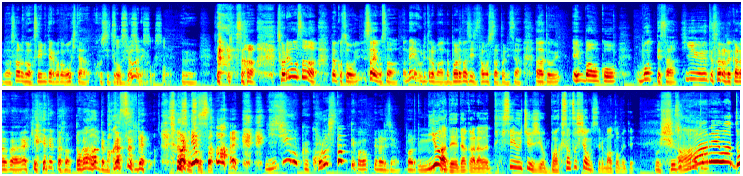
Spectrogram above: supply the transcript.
うん。まあ、猿の惑星みたいなことが起きた星ってそうそうことでしょあれはそうそう。うん、だからさそれをさなんかそう最後さねウルトラマンのバルタン星人倒した後にさあの円盤をこう持ってさヒューンって空の体が消えてったらさドカーンって爆発すんだよ。そうそうそう。それさ20億殺したってことってなるじゃんバルタン2話でだから適正宇宙人を爆殺しちゃうんですよねまとめて。種族あれはど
